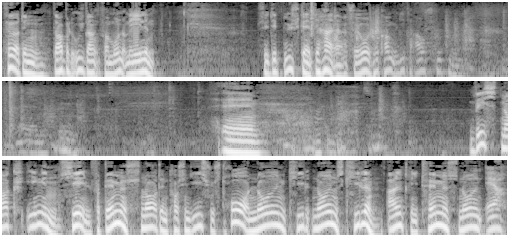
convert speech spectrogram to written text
før den dobbelte udgang fra mund og mæle. Så det budskab, det har jeg for øvrigt. Nu kommer vi lige til afslutningen. Øh, øh Vist nok ingen sjæl fordømmes, når den på sin Jesus tror, nåden kilde, nådens kilde aldrig tømmes, nåden er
